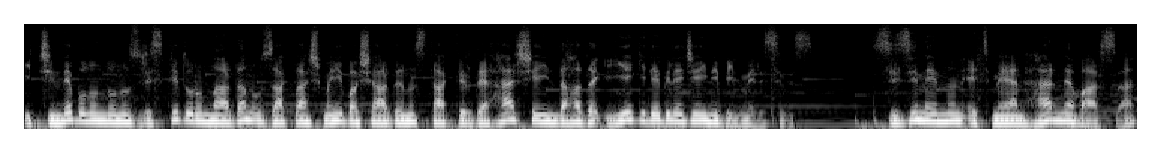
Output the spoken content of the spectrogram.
İçinde bulunduğunuz riskli durumlardan uzaklaşmayı başardığınız takdirde her şeyin daha da iyiye gidebileceğini bilmelisiniz. Sizi memnun etmeyen her ne varsa,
